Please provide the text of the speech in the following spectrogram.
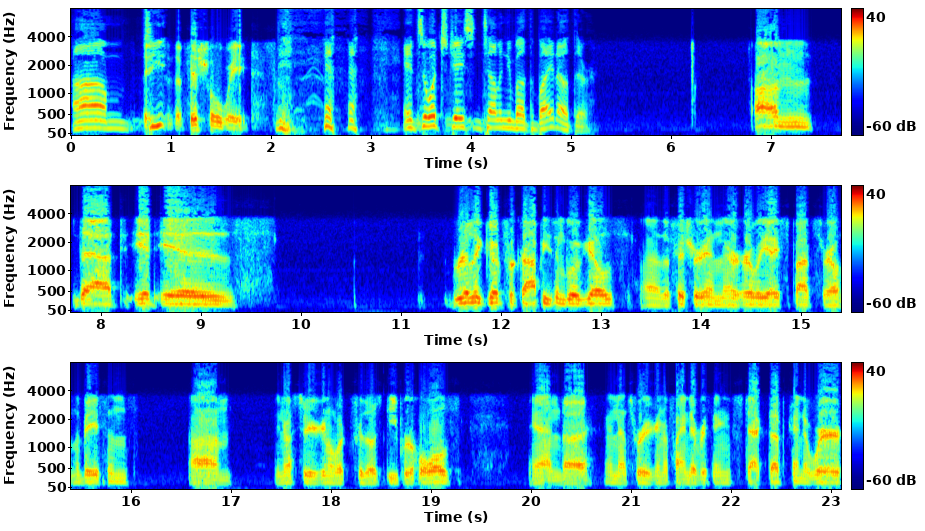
Um, so you, the official weight. So. and so, what's Jason telling you about the bite out there? Um, that it is really good for crappies and bluegills. Uh, the fish are in their early ice spots. They're out in the basins. Um, you know, so you're going to look for those deeper holes, and uh, and that's where you're going to find everything stacked up, kind of where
